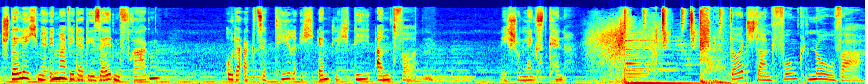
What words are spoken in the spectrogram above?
Stelle ich mir immer wieder dieselben Fragen oder akzeptiere ich endlich die Antworten, die ich schon längst kenne? Deutschlandfunk Nova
